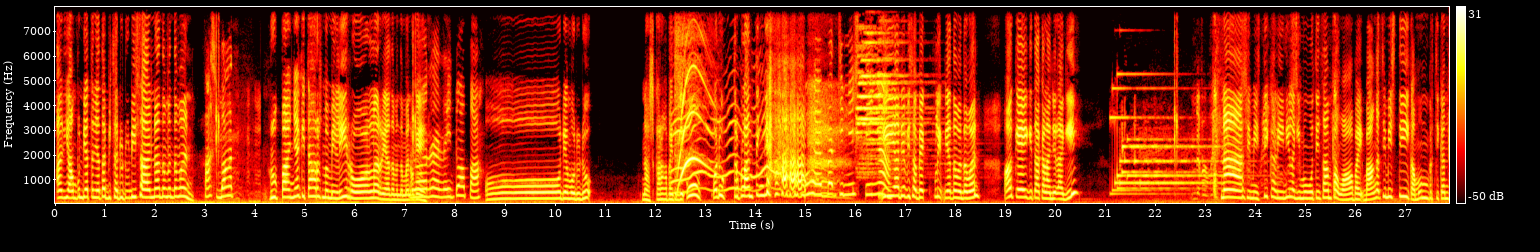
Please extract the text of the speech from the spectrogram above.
ah, ya ampun dia ternyata bisa duduk di sana teman-teman. Pas banget. Rupanya kita harus memilih roller ya teman-teman. Oke. Roller itu apa? Oh dia mau duduk. Nah sekarang apa yang terjadi? Oh waduh terpelanting dia. Oh hebat si mistinya. iya dia bisa backflip ya teman-teman. Oke kita akan lanjut lagi. Nah, si Misty kali ini lagi mengutin sampah. Wah, baik banget sih Misty. Kamu membersihkan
